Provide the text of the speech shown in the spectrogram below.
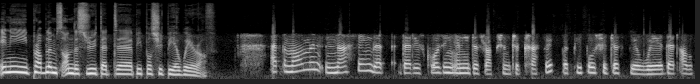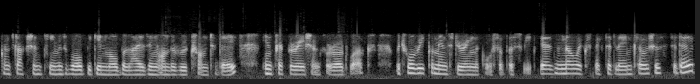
Any problems on this route that uh, people should be aware of? At the moment, nothing that, that is causing any disruption to traffic, but people should just be aware that our construction teams will begin mobilizing on the route from today in preparation for roadworks, which will recommence during the course of this week. There's no expected lane closures today,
